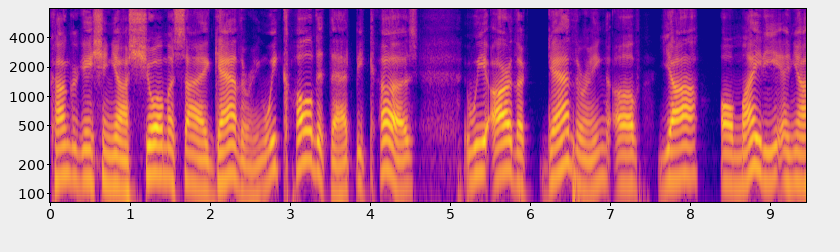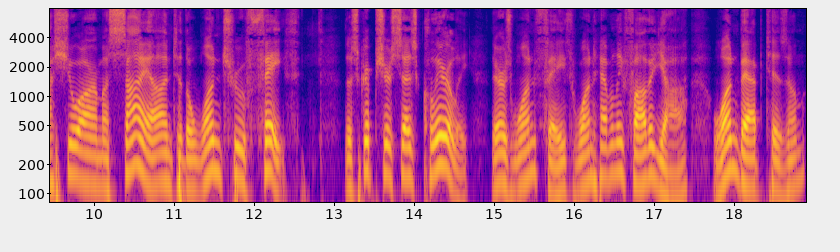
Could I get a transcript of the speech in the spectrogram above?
Congregation Yahshua Messiah Gathering, we called it that because we are the gathering of Yah Almighty and Yahshua our Messiah unto the one true faith. The scripture says clearly there is one faith, one Heavenly Father Yah, one baptism,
